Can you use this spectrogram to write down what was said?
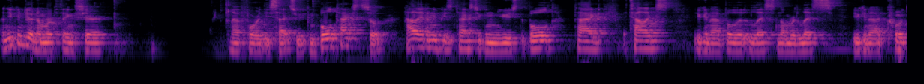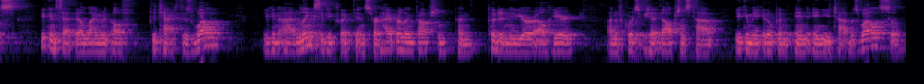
and you can do a number of things here uh, for the site. So you can bold text, so highlight any piece of text, you can use the bold tag, italics, you can add bullet lists, numbered lists, you can add quotes, you can set the alignment of the text as well. You can add links if you click the insert hyperlink option and put in a URL here. And of course, if you hit the options tab, you can make it open in a new tab as well. So,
